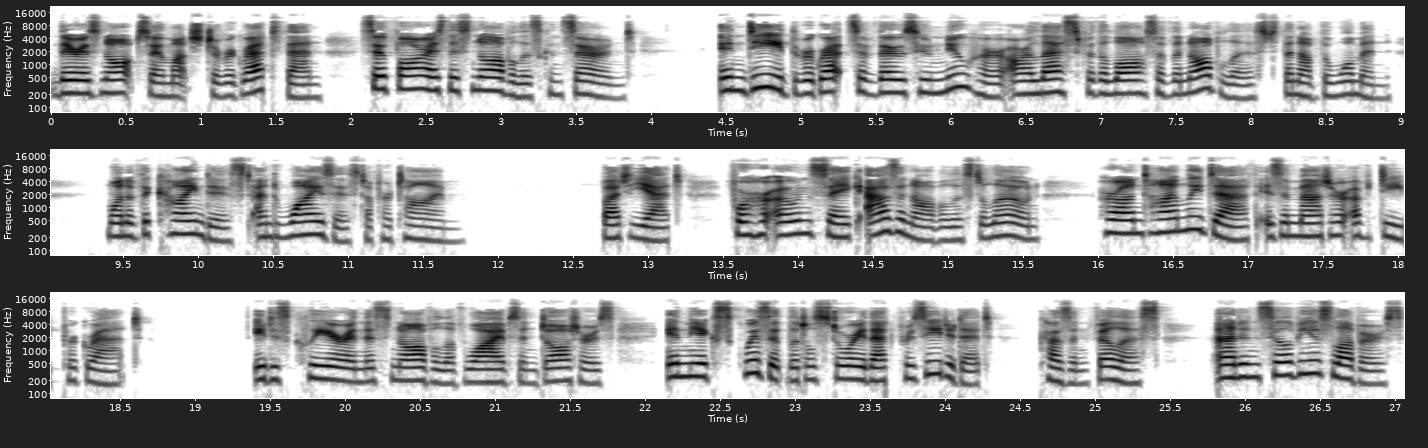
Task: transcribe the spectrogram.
There is not so much to regret, then, so far as this novel is concerned. Indeed, the regrets of those who knew her are less for the loss of the novelist than of the woman one of the kindest and wisest of her time. But yet, for her own sake as a novelist alone, her untimely death is a matter of deep regret. It is clear in this novel of wives and daughters, in the exquisite little story that preceded it, Cousin Phillis, and in Sylvia's lovers,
